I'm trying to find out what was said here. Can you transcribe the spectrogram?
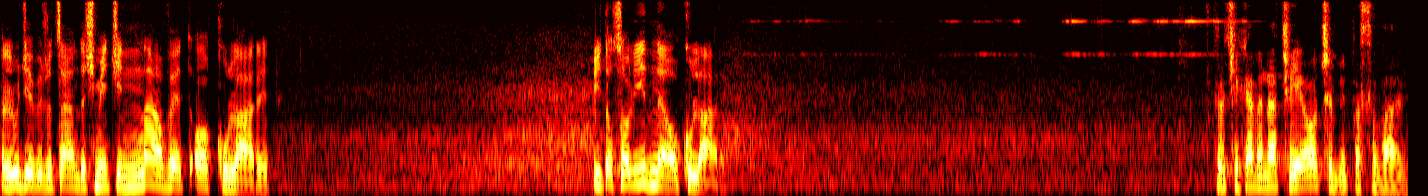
Ludzie wyrzucają do śmieci nawet okulary. I to solidne okulary. Tylko ciekawe na czyje oczy by pasowały.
